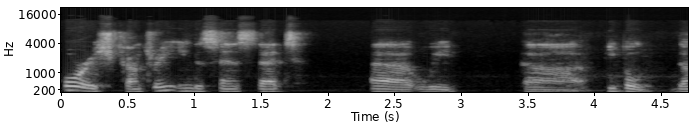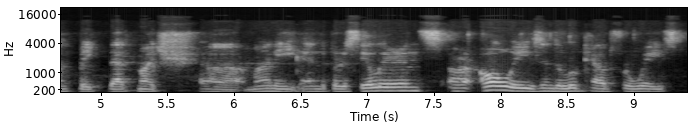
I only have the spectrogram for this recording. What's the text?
poorish country in the sense that we people don't make that much money, and the Brazilians are always in the lookout for ways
